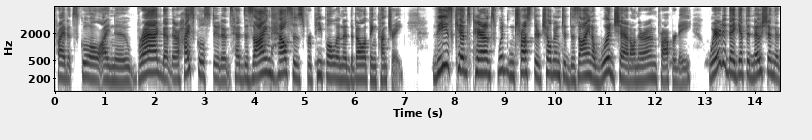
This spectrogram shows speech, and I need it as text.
private school I knew bragged that their high school students had designed houses for people in a developing country. These kids' parents wouldn't trust their children to design a woodshed on their own property. Where did they get the notion that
